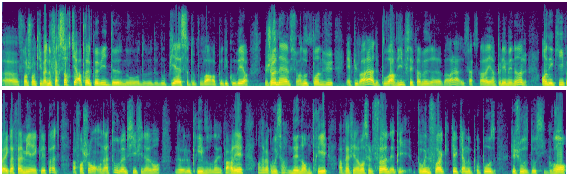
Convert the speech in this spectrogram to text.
euh, franchement, qui va nous faire sortir après le Covid de nos, de, nos pièces, de pouvoir un peu découvrir Genève sur un autre point de vue, et puis voilà, de pouvoir vivre ces fameuses, euh, bah voilà, de faire travailler un peu les méninges en équipe, avec la famille, avec les potes. Bah, franchement, on a tout, même si finalement le, prix, vous en avez parlé, on avait compris c'est un énorme prix. Après, finalement, c'est le fun. Et puis, pour une fois que quelqu'un nous propose quelque chose d'aussi grand,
